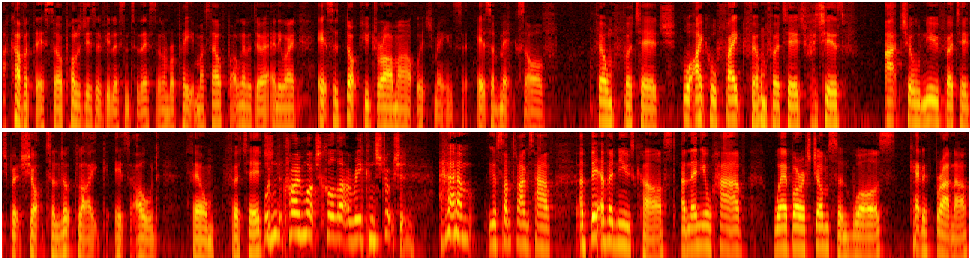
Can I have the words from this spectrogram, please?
I covered this, so apologies if you listen to this and I'm repeating myself, but I'm going to do it anyway. It's a docudrama, which means it's a mix of film footage, what I call fake film footage, which is actual new footage but shot to look like it's old film footage. wouldn't Crime Watch call that a reconstruction? Um, you'll sometimes have a bit of a newscast, and then you'll have where Boris Johnson was, Kenneth Branagh,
